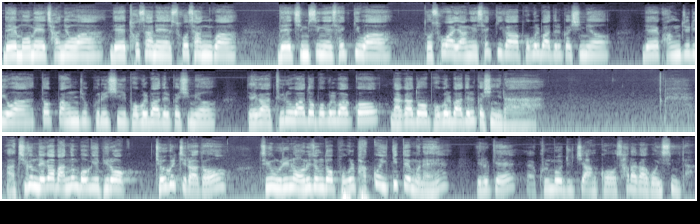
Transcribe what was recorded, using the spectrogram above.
내 몸의 자녀와 내 토산의 소산과 내 짐승의 새끼와 또 소와 양의 새끼가 복을 받을 것이며 내 광주리와 떡방죽 그릇이 복을 받을 것이며 내가 들어와도 복을 받고 나가도 복을 받을 것이니라. 아, 지금 내가 받는 복이 비록 적을지라도 지금 우리는 어느 정도 복을 받고 있기 때문에 이렇게 굶어 죽지 않고 살아가고 있습니다.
